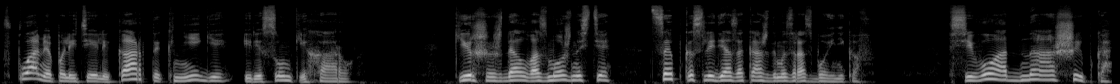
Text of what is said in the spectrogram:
В пламя полетели карты, книги и рисунки Хару. Кирша ждал возможности, цепко следя за каждым из разбойников. Всего одна ошибка.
